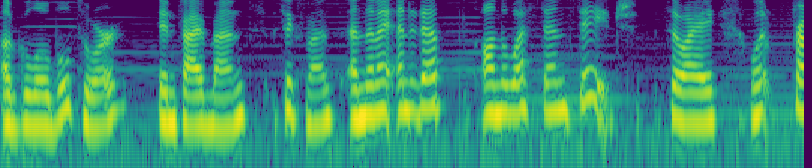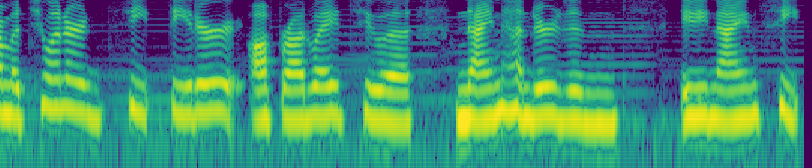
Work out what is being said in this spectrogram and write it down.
a global tour in five months, six months, and then I ended up on the West End stage. So I went from a 200 seat theater off Broadway to a 989 seat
